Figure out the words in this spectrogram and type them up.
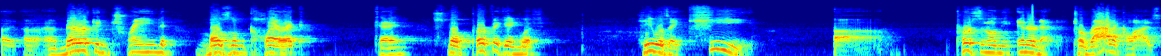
an American trained Muslim cleric. Okay, spoke perfect English. He was a key person on the internet to radicalize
